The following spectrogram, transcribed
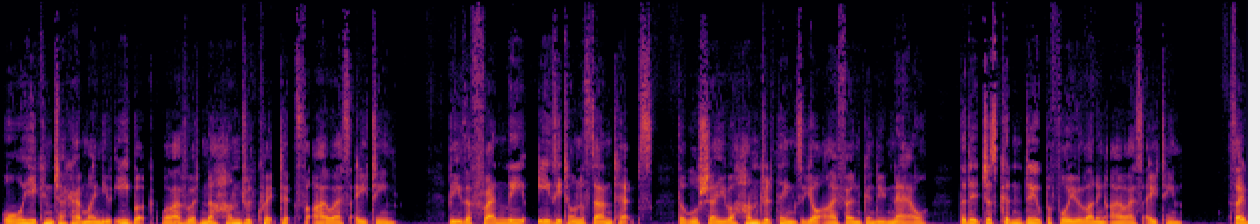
or you can check out my new ebook where I've written 100 quick tips for iOS 18. These are friendly, easy to understand tips that will show you 100 things that your iPhone can do now that it just couldn't do before you were running iOS 18. So,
